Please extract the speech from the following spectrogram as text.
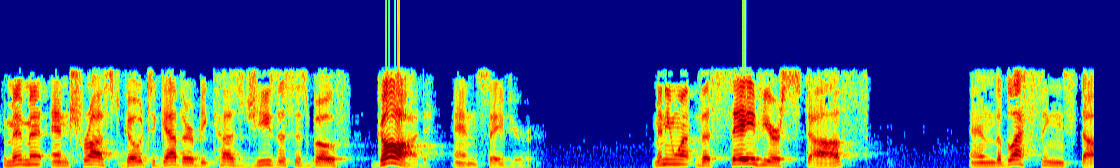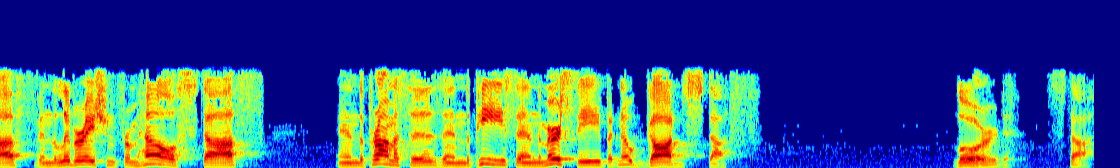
Commitment and trust go together because Jesus is both God and Savior. Many want the Savior stuff and the blessing stuff and the liberation from hell stuff and the promises and the peace and the mercy, but no God stuff. Lord stuff.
